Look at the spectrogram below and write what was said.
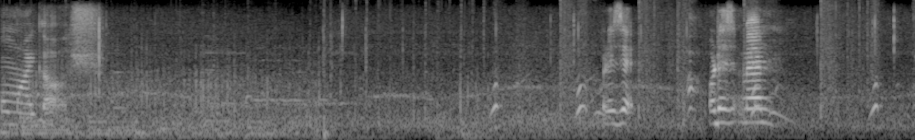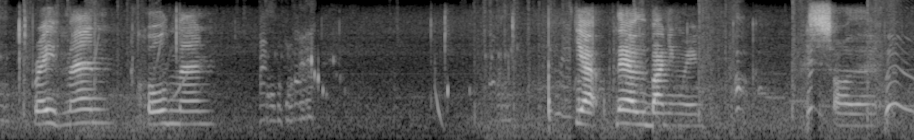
Oh my gosh. What is it? What is it, man? Brave man, cold man. Yeah, they have the binding ring. I saw that.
